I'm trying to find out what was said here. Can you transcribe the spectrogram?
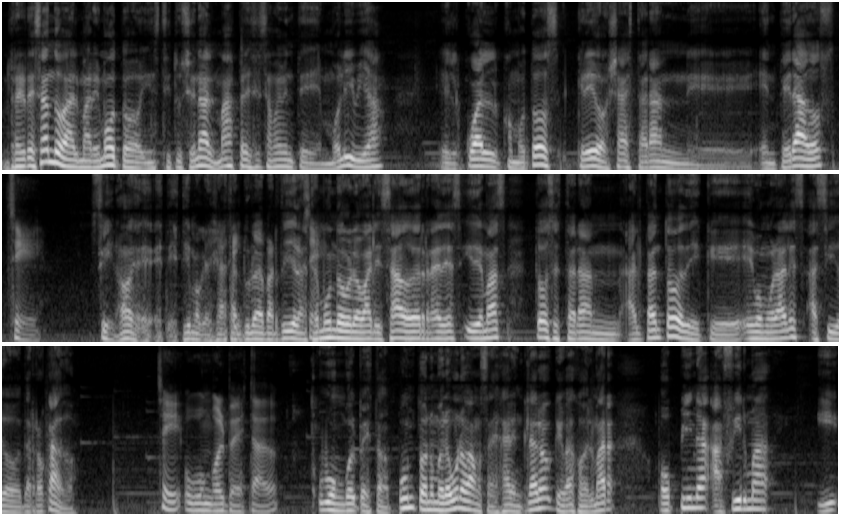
Regresando al maremoto institucional, más precisamente en Bolivia, el cual, como todos creo, ya estarán eh, enterados. Sí. Sí, ¿no? Estimo que ya a esta Sí. altura de partido, en Sí. este mundo globalizado de redes y demás, todos estarán al tanto de que Evo Morales ha sido derrocado. Sí, hubo un golpe de estado. Hubo un golpe de Estado. Punto número uno, vamos a dejar en claro que Bajo del Mar opina, afirma y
